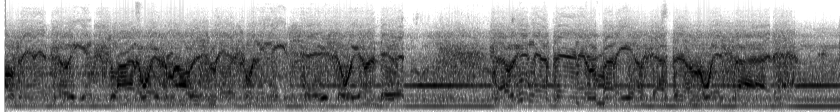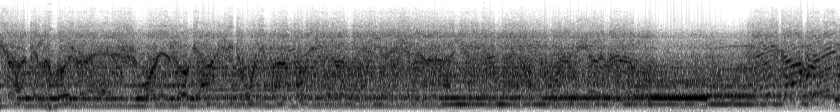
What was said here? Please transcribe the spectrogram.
so he can slide away from all this mess when he needs to, so we're going to do it. So have a good night there and everybody else out there on the west side. Truck in the bluegrass. We're in Galaxy 2547 base station. I just got down.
